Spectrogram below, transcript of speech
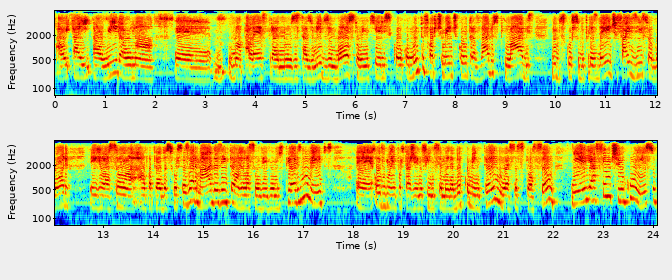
ao, ao ir a uma, é, uma palestra nos Estados Unidos, em Boston, em que ele se colocou muito fortemente contra vários pilares no discurso do presidente, faz isso agora em relação a, ao papel das Forças Armadas, então a relação vive um dos piores momentos. É, houve uma reportagem no fim de semana documentando essa situação e ele assentiu com isso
